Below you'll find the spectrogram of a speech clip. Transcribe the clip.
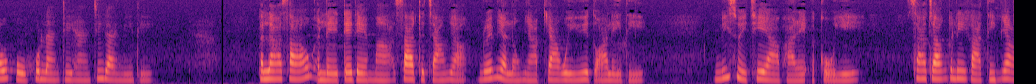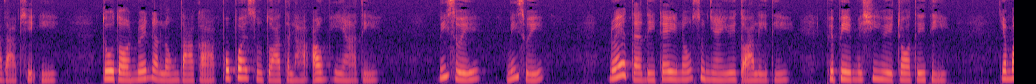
အုပ်ကိုဟိုလန်တီဟန်ကြည့်လိုက်မိသည်ဗလာစာအုပ်အလဲတဲတဲမှစာတကြောင်ကြောင့်နှွေးမျက်လုံးများပြဝေ၍သွားလေသည် မိဆွေချစ်ရပါတဲ့အကိုကြီးစာကြောင်းကလေးကတီးမြတာဖြစ်၏သို့တော်နှွေးနှလုံးသားကပွက်ပွက်ဆူသွားသလားအောက်မိရသည်မိဆွေမိဆွေနှွဲ့တန်သည်တိတ်လုံးစုညံ၍သွားလေသည်ဖေဖေမရှိ၍တော်သေးသည်ညမ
